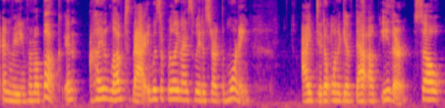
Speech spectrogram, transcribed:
and reading from a book. And I loved that. It was a really nice way to start the morning. I didn't want to give that up either. So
